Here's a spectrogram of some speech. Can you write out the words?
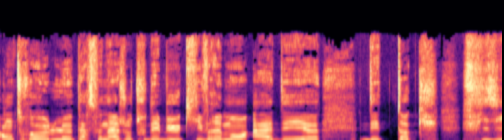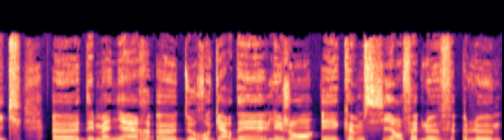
entre le personnage au tout début qui vraiment a des euh, des tocs physiques, euh, des manières euh, de regarder les gens et comme si en fait le le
